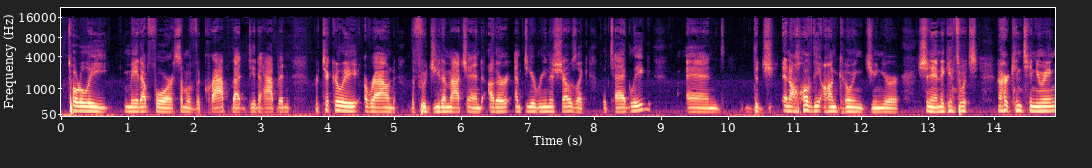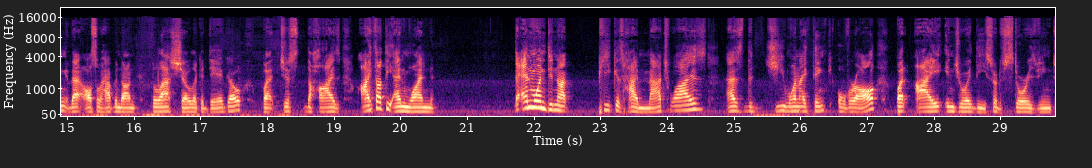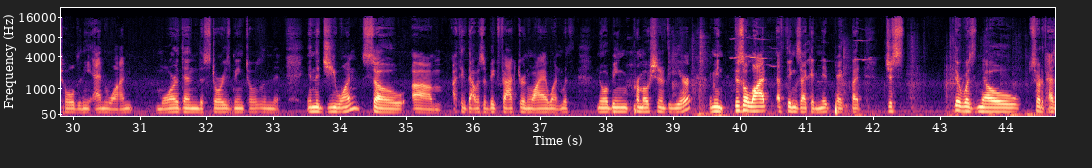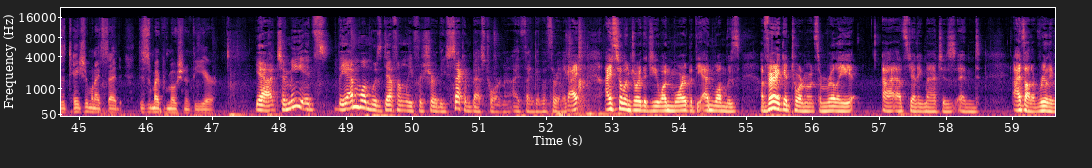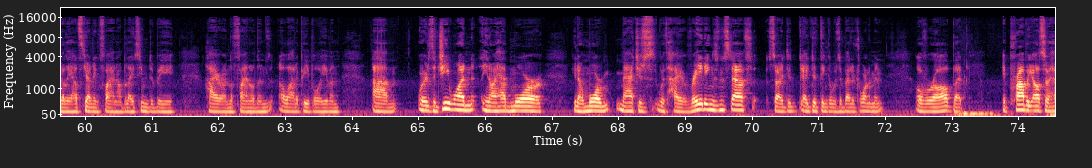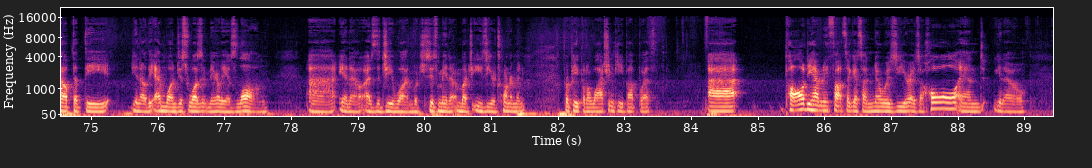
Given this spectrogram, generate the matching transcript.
totally made up for some of the crap that did happen, particularly around the Fujita match and other empty arena shows like the Tag League. And the and all of the ongoing junior shenanigans which are continuing that also happened on the last show like a day ago but just the highs i thought the n1 the n1 did not peak as high match wise as the g1 i think overall but i enjoyed the sort of stories being told in the n1 more than the stories being told in the in the G1. So um, I think that was a big factor in why I went with Noah being promotion of the year. I mean, there's a lot of things I could nitpick, but just there was no sort of hesitation when I said this is my promotion of the year. Yeah, to me, it's the N1 was definitely for sure the second best tournament. I think of the three. Like I, I still enjoy the G1 more, but the N1 was a very good tournament, with some really uh, outstanding matches, and I thought a really, really outstanding final, but I seem to be higher on the final than a lot of people even. Um, whereas the G1, you know, I had more, you know, more matches with higher ratings and stuff. So I did, I did think it was a better tournament overall, but it probably also helped that the, you know, the N1 just wasn't nearly as long, uh, you know, as the G1, which just made it a much easier tournament for people to watch and keep up with. Uh, Paul, do you have any thoughts, I guess, on Noah's year as a whole, and you know,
